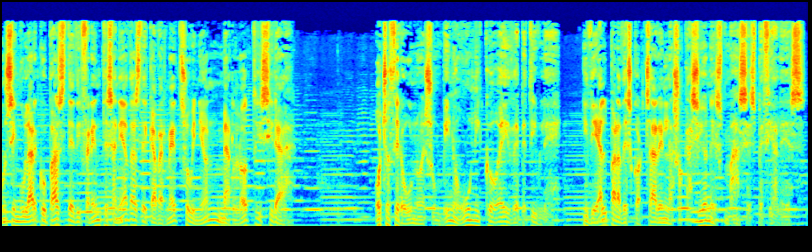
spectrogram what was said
Un singular cupás de diferentes añadas de Cabernet Sauvignon, Merlot y Syrah. 801 es un vino único e irrepetible, ideal para descorchar en las ocasiones más especiales.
